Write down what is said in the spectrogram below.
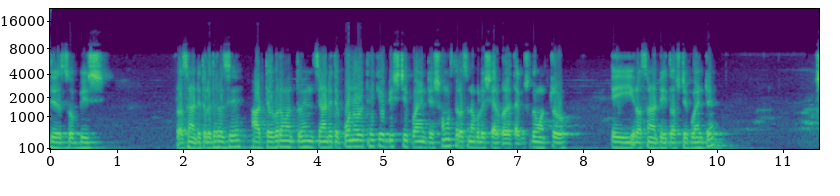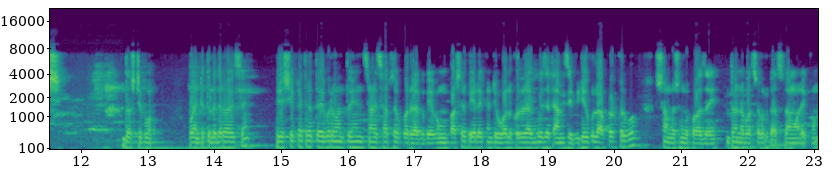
দুই হাজার চব্বিশ রচনাটি তুলে ধরেছে। আর দেবর তুহিন চ্যানেলটিতে পনেরো থেকে বিশটি পয়েন্টে সমস্ত রচনাগুলো শেয়ার করে থাকে, শুধুমাত্র এই রচনাটি দশটি পয়েন্টে। দশটি পয়েন্টে তুলে ধরা হয়েছে। প্রিয় শিক্ষার্থীরা তো এবার তুহিন চ্যানেল সাবস্ক্রাইব করে রাখবে এবং পাশের বেল আইকনটি ওয়াল করে রাখবে যাতে আমি যে ভিডিওগুলো আপলোড করব, সঙ্গে সঙ্গে পাওয়া যায়। ধন্যবাদ সকলকে, আসসালামু আলাইকুম।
